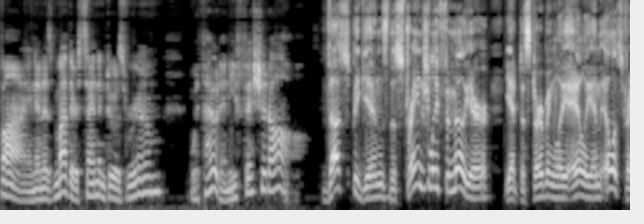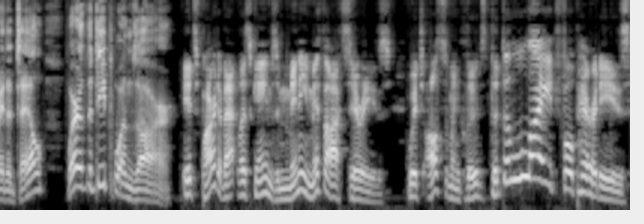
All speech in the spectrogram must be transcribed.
fine, and his mother sent him to his room without any fish at all. Thus begins the strangely familiar, yet disturbingly alien illustrated tale, Where the Deep Ones Are. It's part of Atlas Games' mini Mythos series, which also includes the delightful parodies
